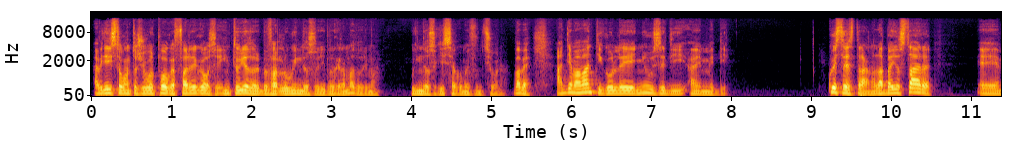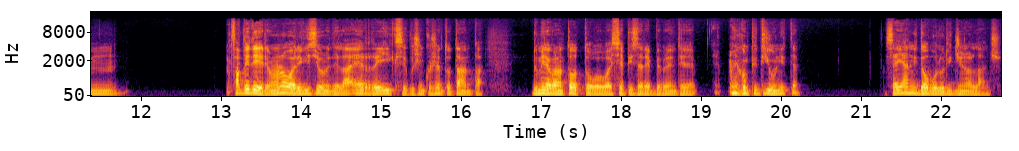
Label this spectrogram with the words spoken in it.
Avete visto quanto ci vuole poco a fare le cose? In teoria dovrebbe farlo Windows dei programmatori, ma Windows chissà come funziona. Vabbè, andiamo avanti con le news di AMD. Questo è strano, la BioStar ehm, fa vedere una nuova revisione della RX 580 2048 SP sarebbe praticamente eh, Compute Unit sei anni dopo l'original launch.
